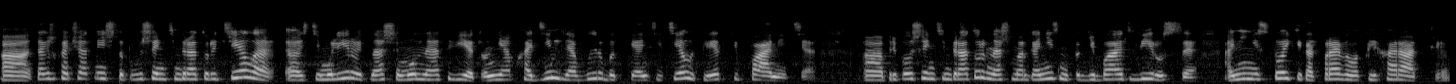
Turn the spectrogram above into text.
А, также хочу отметить, что повышение температуры тела э, стимулирует наш иммунный ответ. Он необходим для выработки антител и клетки памяти. А, при повышении температуры в нашем организме погибают вирусы. Они нестойки, как правило, к лихорадке.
